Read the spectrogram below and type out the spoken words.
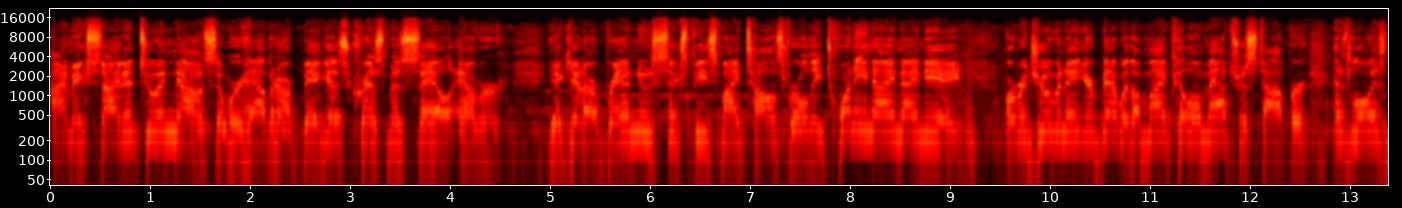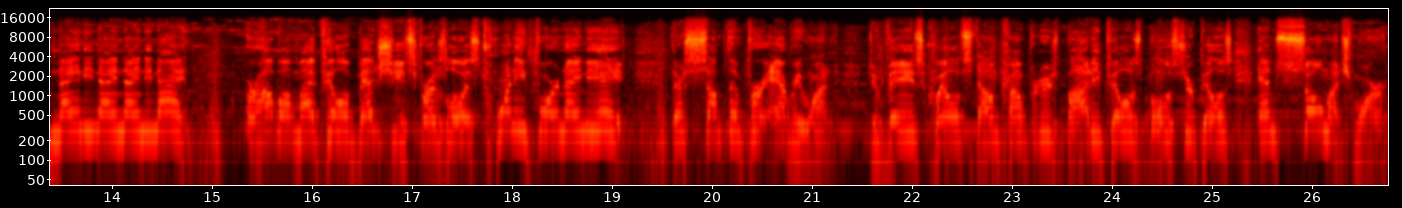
I'm excited to announce that we're having our biggest Christmas sale ever. You get our brand new six piece My Towels for only $29.98. Or rejuvenate your bed with a My Pillow mattress topper as low as $99.99. Or how about My Pillow bed sheets for as low as $24.98? There's something for everyone. Duvets, quilts, down comforters, body pillows, bolster pillows, and so much more.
